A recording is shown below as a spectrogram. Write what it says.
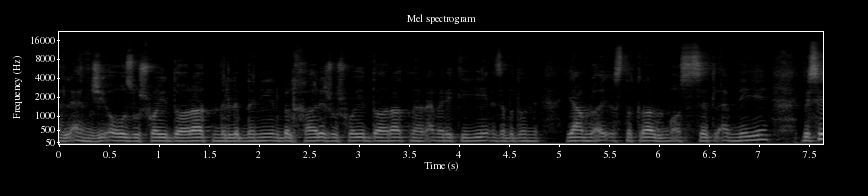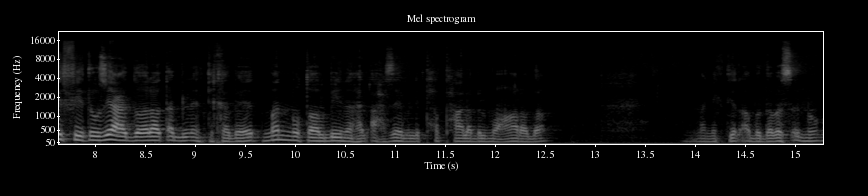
الان جي اوز وشوية دولارات من اللبنانيين بالخارج وشوية دولارات من الأمريكيين إذا بدهم يعملوا أي استقرار بالمؤسسات الأمنية. بصير في توزيع الدولارات قبل الانتخابات. منه طالبين هالأحزاب اللي بتحط حالها بالمعارضة؟ ماني كثير قبضها بس إنه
